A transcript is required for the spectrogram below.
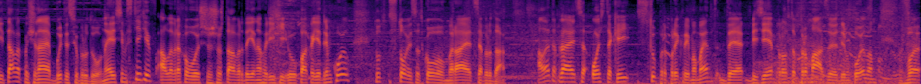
і Тавер починає бити цю бруду. У неї 7 стіків, але враховуючи, що Тавер дає на горіхи і у пака є дрімкойл, тут 100% вмирає ця бруда. Але трапляється ось такий супер прикрий момент, де BZM просто промазує дрімкойлом в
